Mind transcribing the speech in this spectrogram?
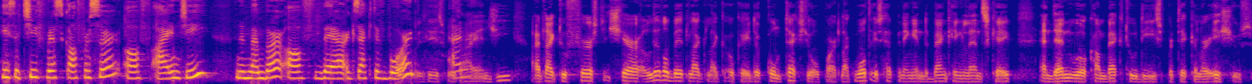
He's the Chief Risk Officer of ING, and a member of their executive board. With this with ING, I'd like to first share a little bit like, like, okay, the contextual part, like what is happening in the banking landscape, and then we'll come back to these particular issues.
